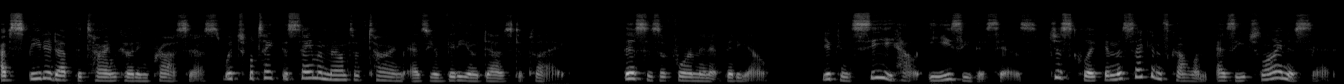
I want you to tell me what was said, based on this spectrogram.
I've speeded up the time coding process, which will take the same amount of time as your video does to play. This is a four minute video. You can see how easy this is. Just click in the seconds column as each line is said.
